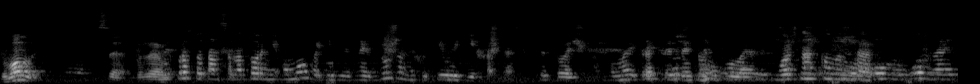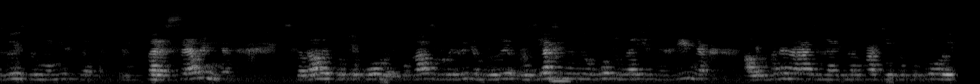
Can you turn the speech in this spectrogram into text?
Домовились? Все, пожалуйста. Просто там санаторні умови, і від них дуже не хотіли їхати. Це точно. Бо ми якраз тиждень тому були. Можна коментар? повну навіть з виїздом на місце переселення, складали протоколи, показували людям, вели роз'яснену роботу на різних рівнях, але в мене наразі навіть на руках є протоколи,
